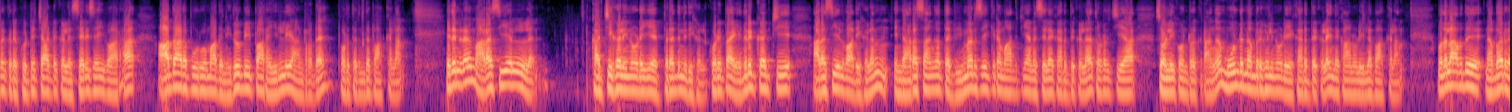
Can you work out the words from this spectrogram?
போட்டிருக்கிற குற்றச்சாட்டுக்களை சரி செய்வாரா? ஆதாரபூர்வமாக அதை நிரூபிப்பாரா இல்லையான்றதை பொறுத்திருந்து பார்க்கலாம். இதனிடம் அரசியல் கட்சிகளினுடைய பிரதிநிதிகள் குறிப்பாக எதிர்க்கட்சி அரசியல்வாதிகளும் இந்த அரசாங்கத்தை விமர்சிக்கிற மாதிரியான சில கருத்துக்களை தொடர்ச்சியாக சொல்லிக் கொண்டிருக்கிறாங்க. மூன்று நபர்களினுடைய கருத்துக்களை இந்த காணொலியில் பார்க்கலாம். முதலாவது நபர்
